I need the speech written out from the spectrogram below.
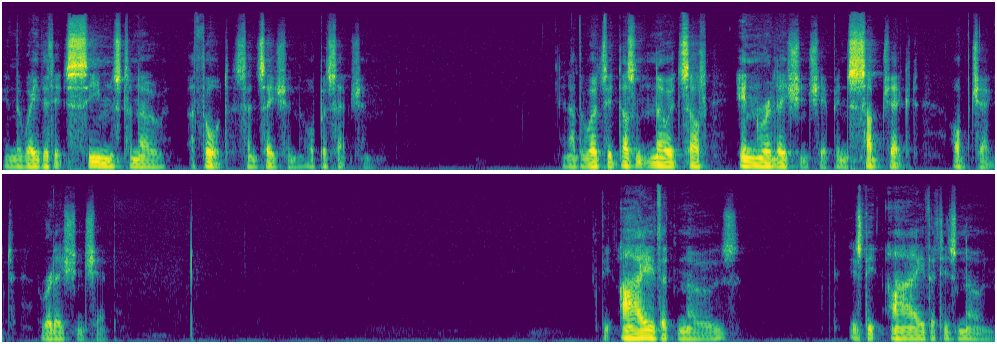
in the way that it seems to know a thought, sensation, or perception. In other words, it doesn't know itself in relationship, in subject object relationship. The I that knows is the I that is known.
